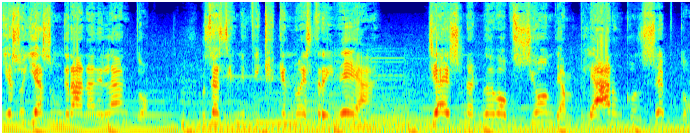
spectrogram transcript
Y eso ya es un gran adelanto. O sea, significa que nuestra idea ya es una nueva opción de ampliar un concepto.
